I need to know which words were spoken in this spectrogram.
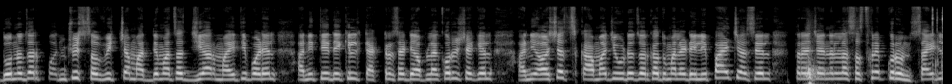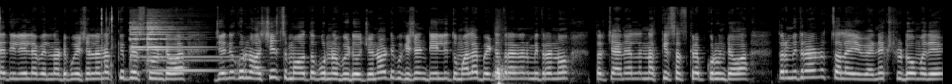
दोन हजार पंचवीस सव्वीसच्या माध्यमाचा जी आर माहिती पडेल आणि ते देखील ट्रॅक्टरसाठी अप्लाय करू शकेल. आणि अशाच कामाची व्हिडिओ जर का तुम्हाला डेली पाहायचे असेल तर या चॅनलला सबस्क्राईब करून साईडला दिलेल्या बेल नोटिफिकेशनला नक्की प्रेस करून ठेवा. जेणेकरून असेच महत्त्वपूर्ण व्हिडिओचे नोटिफिकेशन डेली तुम्हाला भेटत राहणार मित्रांनो. तर चॅनलला नक्की सबस्क्राईब करून ठेवा. तर मित्रांनो चला येऊया नेक्स्ट व्हिडिओमध्ये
